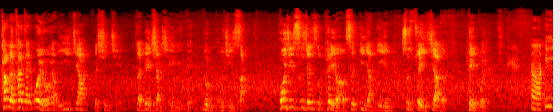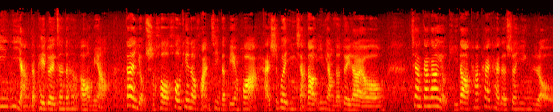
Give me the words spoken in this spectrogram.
他的太太为何要一家的心情，在面相学里面论夫妻上，夫妻之间是配合，是一阳一阴，是最佳的配对。呃，一阴一阳的配对真的很奥妙，但有时候后天的环境的变化还是会影响到阴阳的对待哦。像刚刚有提到，他太太的声音柔，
